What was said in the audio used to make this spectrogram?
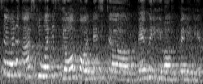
So I want to ask you, what is your fondest uh, memory of Palladium?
